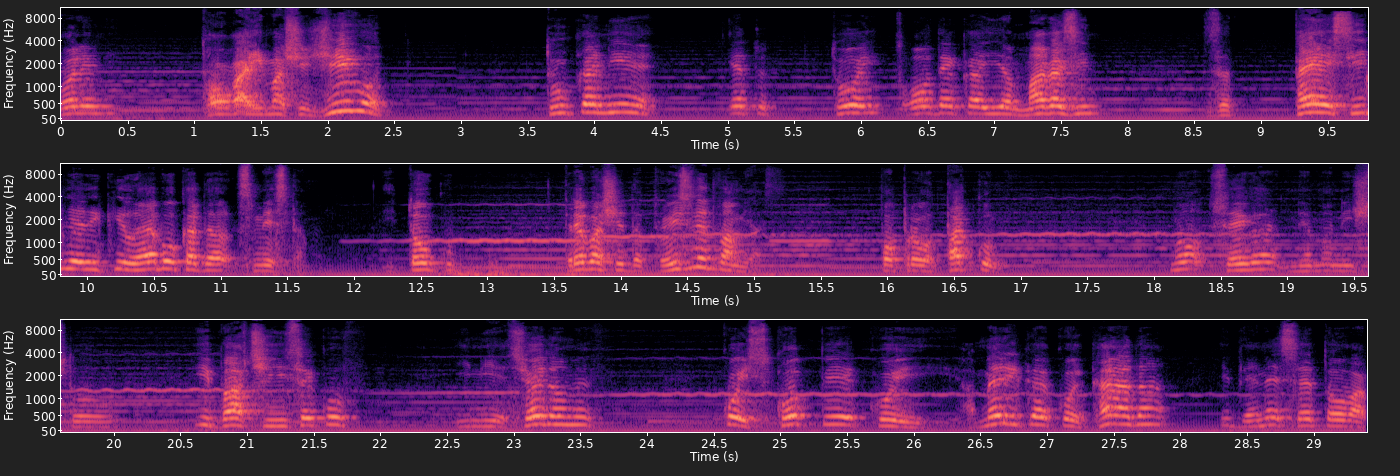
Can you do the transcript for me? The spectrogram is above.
големи. Тога имаше живот. Тука ние, ето, тој овдека ја магазин за 50.000 кила ебока да сместам. И толку требаше да произведвам јас. Поправо татко ми. Но сега нема ништо. И Бачи Исеков, и ние сјојдоме, кој Скопје, кој Америка, кој Канада, и денес ето ова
